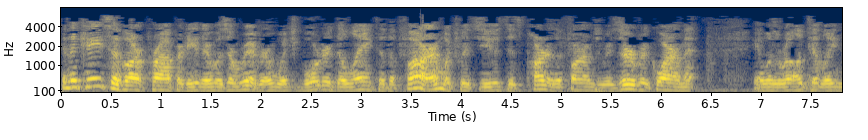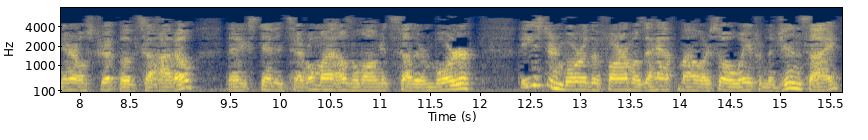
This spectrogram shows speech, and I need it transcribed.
In the case of our property, there was a river which bordered the length of the farm, which was used as part of the farm's reserve requirement. It was a relatively narrow strip of cerrado that extended several miles along its southern border. The eastern border of the farm was a half mile or so away from the gin site,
